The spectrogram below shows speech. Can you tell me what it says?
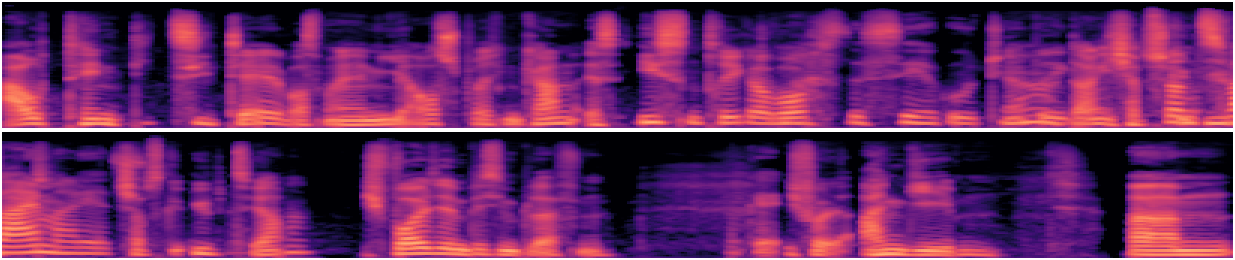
Authentizität, was man ja nie aussprechen kann. Es ist ein Du Triggerwort. machst das sehr gut. Ja, übrigens. danke. Ich habe schon geübt. zweimal jetzt. Ich habe es geübt, ja. Mhm. Ich wollte ein bisschen bluffen. Okay. Ich wollte angeben. Ähm,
